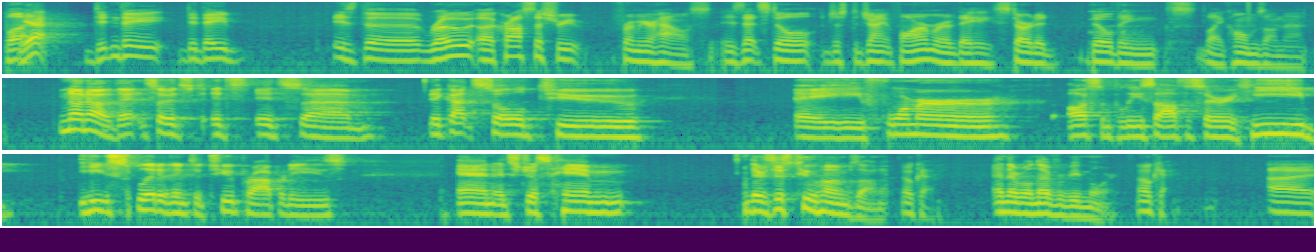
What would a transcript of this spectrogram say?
But Yeah. didn't they? Did they? Is the road across the street from your house? Is that still just a giant farm, or have they started building like homes on that? No, no. That, so it's it's it's um, it got sold to a former Austin police officer. He he split it into two properties, and it's just him. There's just two homes on it, Okay. and there will never be more. Okay. Uh,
